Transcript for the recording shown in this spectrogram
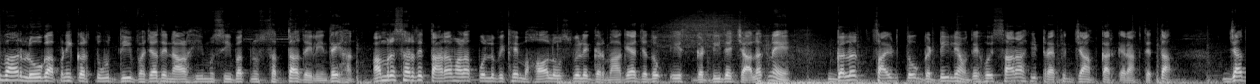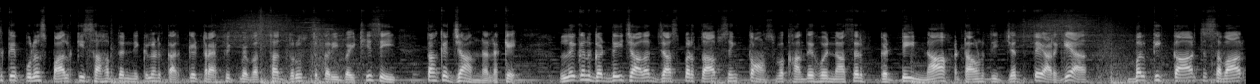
ਵਾਰ ਲੋਕ ਆਪਣੀ ਕਰਤੂਤ ਦੀ ਵਜ੍ਹਾ ਦੇ ਨਾਲ ਹੀ ਮੁਸੀਬਤ ਨੂੰ ਸੱਦਾ ਦੇ ਲੈਂਦੇ ਹਨ। ਅੰਮ੍ਰਿਤਸਰ ਦੇ ਤਾਰਾਵਾਲਾ ਪੁਲ ਵਿਖੇ ਮਾਹੌਲ ਉਸ ਵੇਲੇ ਗਰਮਾ ਗਿਆ ਜਦੋਂ ਇਸ ਗੱਡੀ ਦੇ ਚਾਲਕ ਨੇ ਗਲਤ ਸਾਈਡ ਤੋਂ ਗੱਡੀ ਲਿਆਉਂਦੇ ਹੋਏ ਸਾਰਾ ਹੀ ਟ੍ਰੈਫਿਕ ਜਾਮ ਕਰਕੇ ਰੱਖ ਦਿੱਤਾ। ਜਦ ਕਿ ਪੁਲਿਸ ਪਾਲਕੀ ਸਾਹਿਬ ਦੇ ਨਿਕਲਣ ਕਰਕੇ ਟ੍ਰੈਫਿਕ ਵਿਵਸਥਾ ਦਰੁਸਤ ਕਰੀ ਬੈਠੀ ਸੀ ਤਾਂ ਕਿ ਜਾਮ ਨਾ ਲੱਗੇ। ਲੇਕਿਨ ਗੱਡੀ ਚਾਲਕ ਜਸ ਪ੍ਰਤਾਪ ਸਿੰਘ ਧੌਂਸ ਵਿਖਾਉਂਦੇ ਹੋਏ ਨਾ ਸਿਰਫ ਗੱਡੀ ਨਾ ਹਟਾਉਣ ਦੀ ਜਿੱਦ ਤੇ ਅੜ ਗਿਆ, ਬਲਕਿ ਕਾਰ 'ਚ ਸਵਾਰ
